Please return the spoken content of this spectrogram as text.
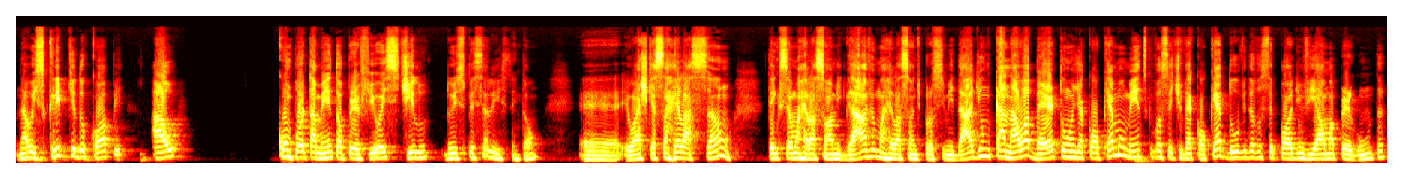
né, o script do copy, ao comportamento, ao perfil, ao estilo do especialista. Então, é, eu acho que essa relação tem que ser uma relação amigável, uma relação de proximidade, um canal aberto onde a qualquer momento que você tiver qualquer dúvida, você pode enviar uma pergunta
